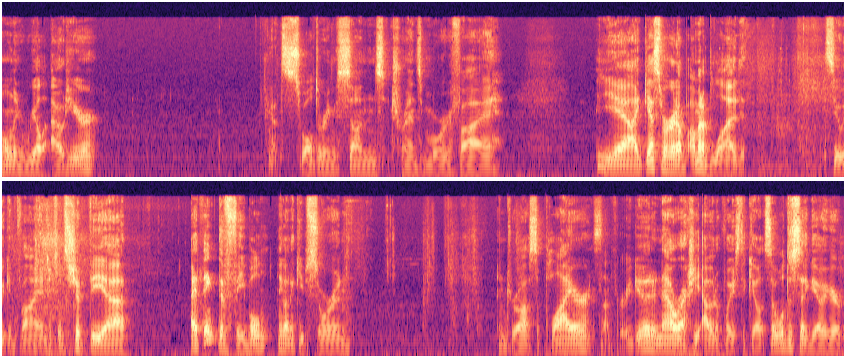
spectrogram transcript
only real out here. Got Sweltering Suns, Transmogrify. Yeah, I guess we're gonna. I'm gonna blood. Let's see what we can find. let's ship the. Uh, I think the Fable. I'm gonna keep Sorin. And draw a supplier. It's not very good. And now we're actually out of ways to kill it. So we'll just say go here.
